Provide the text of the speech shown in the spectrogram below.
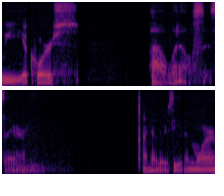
we, of course, uh, what else is there? I know there's even more.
